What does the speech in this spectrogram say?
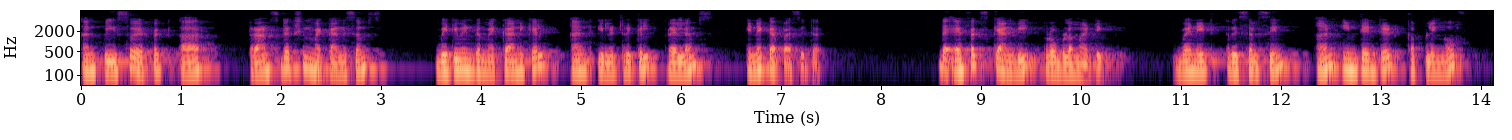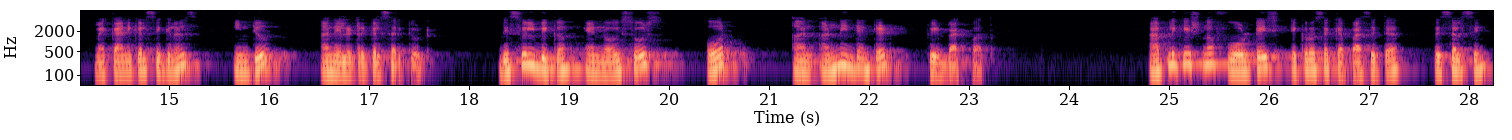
and piezo effect are transduction mechanisms between the mechanical and electrical realms in a capacitor. The effects can be problematic when it results in unintended coupling of mechanical signals into an electrical circuit. This will become a noise source or an unintended feedback path. Application of voltage across a capacitor results in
